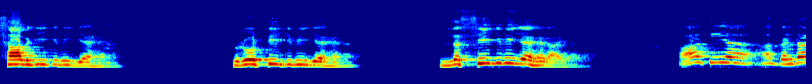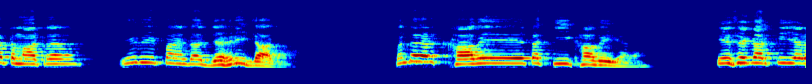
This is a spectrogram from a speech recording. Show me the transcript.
ਸਬਜ਼ੀ 'ਚ ਵੀ ਜ਼ਹਿਰ, ਰੋਟੀ 'ਚ ਵੀ ਜ਼ਹਿਰ, ਲੱਸੀ 'ਚ ਵੀ ਜ਼ਹਿਰ ਆ ਯਾਰ ਆ ਕੀ ਆ ਆ ਗੰਡਾ ਟਮਾਟਰ, ਇਹ ਵੀ ਭਾਂ ਦਾ ਜ਼ਹਿਰੀ ਲਾਗਾ ਬੰਦਾ ਯਾਰ ਖਾਵੇ ਤਾਂ ਕੀ ਖਾਵੇ ਯਾਰ। ਇਸੇ ਕਰਕੇ ਯਾਰ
